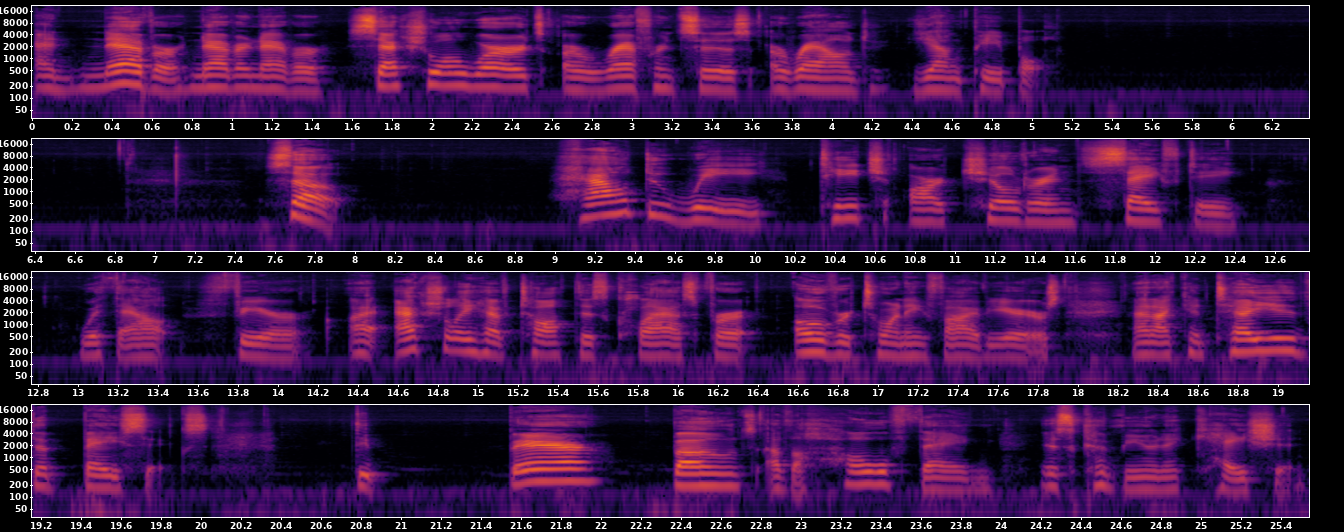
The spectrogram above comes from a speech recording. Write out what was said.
And never, never, never sexual words or references around young people. So, how do we teach our children safety without fear. I actually have taught this class for over 25 years, and I can tell you the basics. The bare bones of the whole thing is communication,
